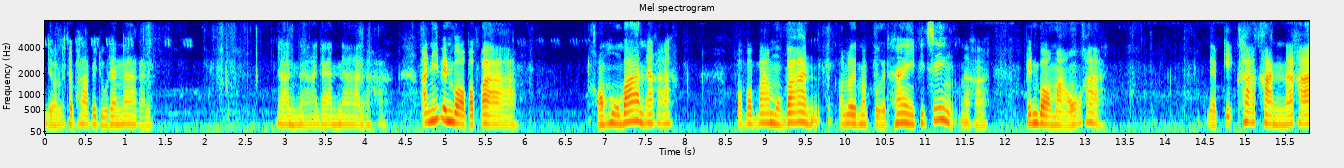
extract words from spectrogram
เดี๋ยวเราจะพาไปดูด้านหน้ากัน ด้านหน้าด้านหน้านะคะ อันนี้เป็นบ่อประปาของหมู่บ้านนะคะบ่อประปาหมู่บ้านก็เลยมาเปิดให้ฟิชชิ่งนะคะ เป็นบ่อเหมาค่ะ แบบเก็บค่าคันนะคะ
